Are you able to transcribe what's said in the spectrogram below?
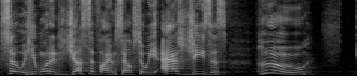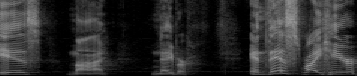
So he wanted to justify himself. So he asked Jesus, Who is my neighbor? And this right here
